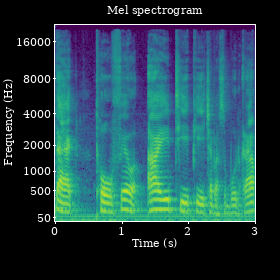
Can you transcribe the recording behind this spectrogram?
แตก TOEFL ITP ฉบับสมบูรณ์ครับ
